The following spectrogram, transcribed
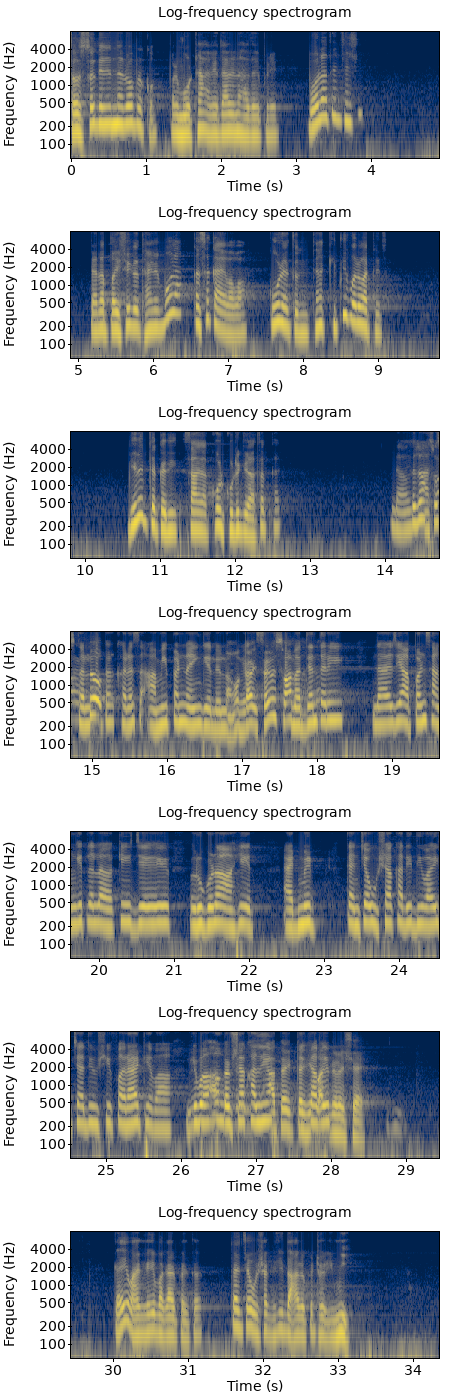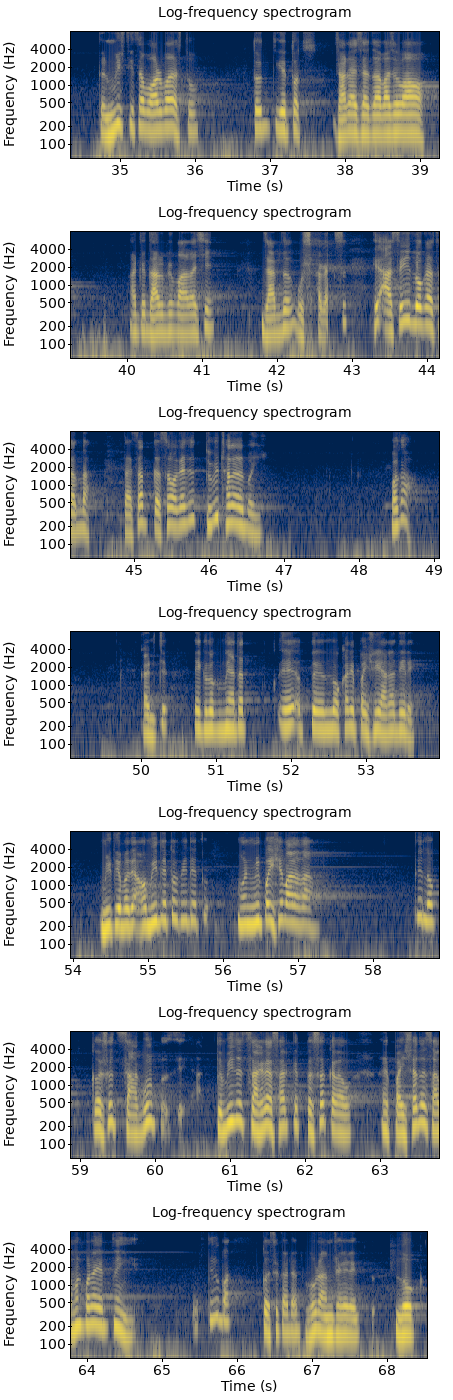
संस्थेनं रोग नको पण मोठा आगेदारांना आजारी पडेल. बोला त्यांच्याशी. त्यांना पैसे घेत आहे बोला कसं काय बाबा? कोण आहे तुम्ही? त्यांना किती बरं वाटेल गेलेत का कधी? सांगा कोण कुठे जातात काय तर खरंच आम्ही पण नाही गेलेलो मध्यंतरी दादाजी आपण सांगितलेलं की जे रुग्ण आहेत ॲडमिट त्यांच्या उशाखाली दिवाळीच्या दिवशी फराळ ठेवा किंवा उशाखाली आता एक आहे. काही भानगडी बघायला पाहिजे त्यांच्या उशाखीची दहा रुपये ठेवली मी. तर मीच तिचा वॉर्डवर असतो. तो येतोच. झाडाच्या बाजू वाव. आणि ते दहा रुपये मारायचे. झाडं उसागायचं हे असेही लोक असतात ना त्याच्यात कसं वागायचं? तुम्ही ठरवायला पाहिजे बघा. कारण ते एक लोक मी आता ए- ते लोकांनी पैसे यायला दिले. मी ते मध्ये अहो मी देतो मी देतो. म्हणून मी पैसे बाळगा ते लोक कसं चागून तुम्ही जर चांगले असाल ते कसं करावं? आणि पैशाचं पडा येत नाही आहे ते बघ कसं करतात. म्हणून आमच्याकडे लोक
